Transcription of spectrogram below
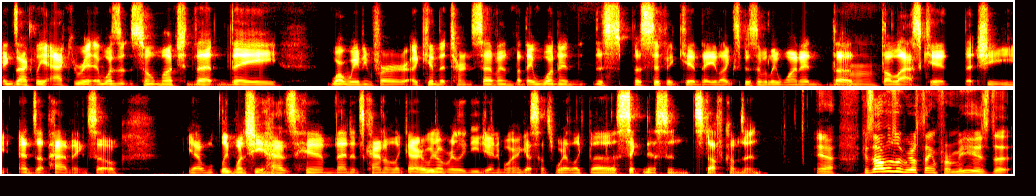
exactly accurate. It wasn't so much that they were waiting for a kid that turned seven, but they wanted this specific kid. They like specifically wanted the mm. the last kid that she ends up having. So yeah, like once she has him, then it's kind of like, all right, we don't really need you anymore. I guess that's where like the sickness and stuff comes in. Yeah, because that was a weird thing for me is that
